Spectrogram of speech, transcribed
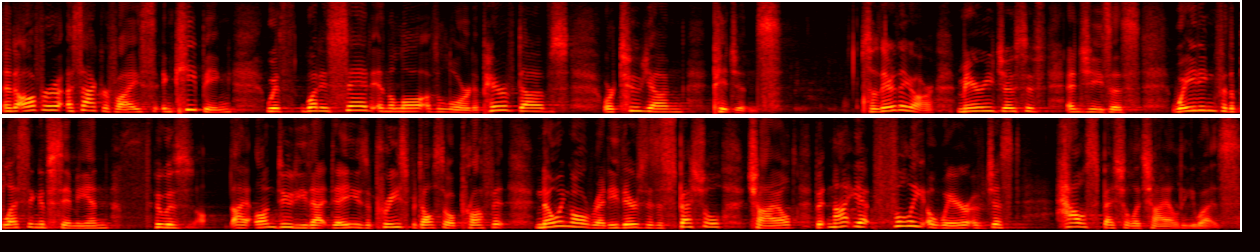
and offer a sacrifice in keeping with what is said in the law of the Lord a pair of doves or two young pigeons. So there they are, Mary, Joseph, and Jesus, waiting for the blessing of Simeon, who was uh, on duty that day. He's a priest, but also a prophet, knowing already theirs is a special child, but not yet fully aware of just how special a child he was,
